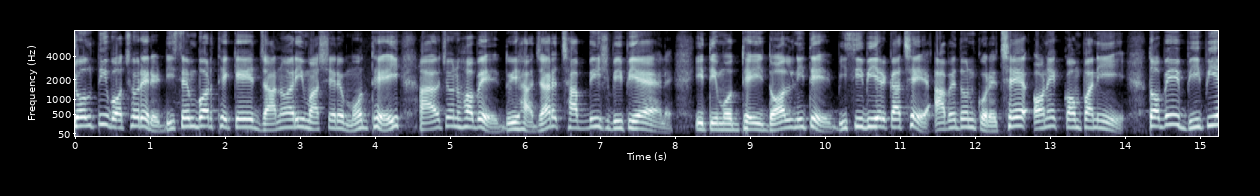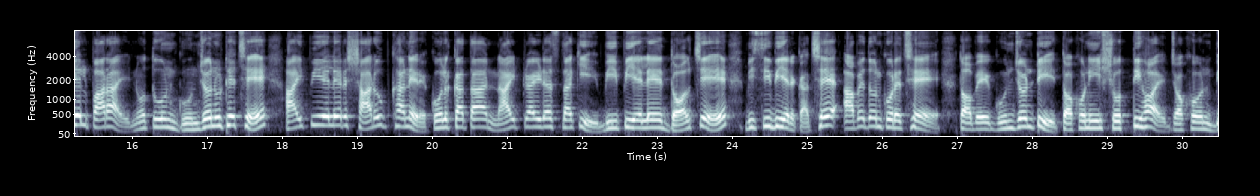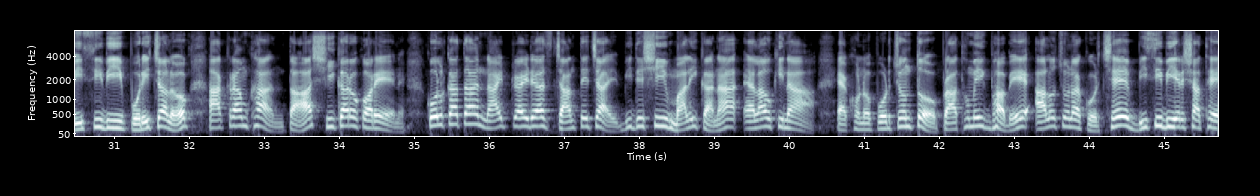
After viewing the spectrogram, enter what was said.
চলতি বছরের ডিসেম্বর থেকে জানুয়ারি মাসের মধ্যেই আয়োজন হবে দুই হাজার ছাব্বিশ বিপিএল। ইতিমধ্যেই দল নিতে বিসিবি এর কাছে আবেদন করেছে অনেক কোম্পানি। তবে বিপিএল পাড়ায় নতুন গুঞ্জন উঠেছে আইপিএল এর শাহরুখ খানের কলকাতা নাইট রাইডার্স নাকি বিপিএল এ দল চেয়ে বিসিবি এর কাছে আবেদন করেছে। তবে গুঞ্জনটি তখনই সত্যি হয় যখন বিসিবি পরিচালক আকরাম খান তা স্বীকারও করেন। কলকাতা নাইট রাইডার্স জানতে চায় বিদেশি মালিকানা এলাও কিনা। এখনও পর্যন্ত প্রাথমিকভাবে আলোচনা করছে বিসিবি এর সাথে।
